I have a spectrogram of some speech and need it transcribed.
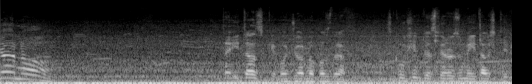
Buongiorno! To je italské, buongiorno, pozdrav. Zkouším to, jestli rozumí italštinu.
